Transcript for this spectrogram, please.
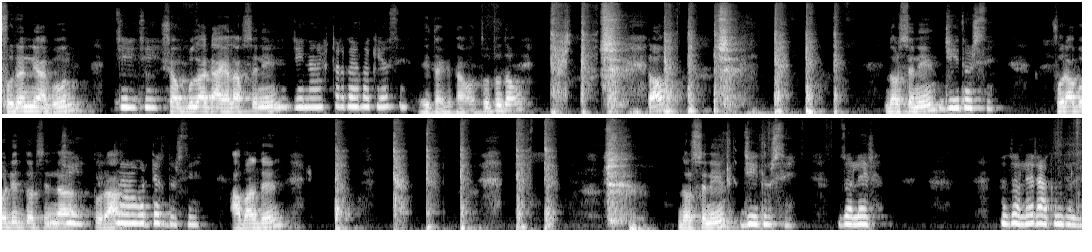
ফুরেননি আগুন? জি জি। সবগুলা গায়ে লাগছে নি? জি না একটার গায়ে বাকি আছে। এইটা কি তাও? তো তো দাও। দাও ধরছে নি? জি ধরছে। পুরা বডির ধরছে না তোরা? না অর্ধেক ধরছে। আবার দেন। দর্শনী জি ধরছে। জলের জলের আগুন জ্বলে।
